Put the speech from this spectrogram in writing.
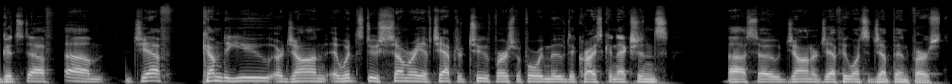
Good stuff. Um, Jeff, come to you or Jon. Uh, let's do summary of chapter two first before we move to Christ connections. Uh, so Jon or Jeff, who wants to jump in first?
